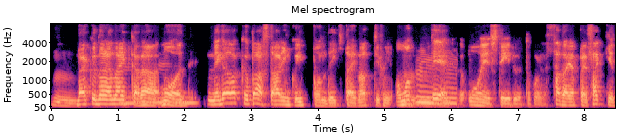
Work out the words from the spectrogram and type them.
うん。なくならないから、うんもう、願わくばスターリンク一本で行きたいなっていうふうに思ってうん応援しているところです。ただやっぱりさっき言っ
